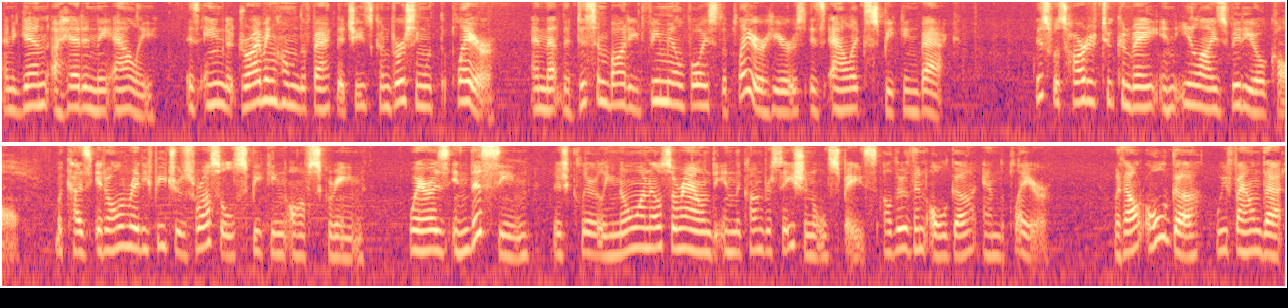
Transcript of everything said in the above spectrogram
and again ahead in the alley, is aimed at driving home the fact that she's conversing with the player, and that the disembodied female voice the player hears is Alyx speaking back. This was harder to convey in Eli's video call, because it already features Russell speaking off screen, whereas in this scene, there's clearly no one else around in the conversational space other than Olga and the player. Without Olga, we found that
